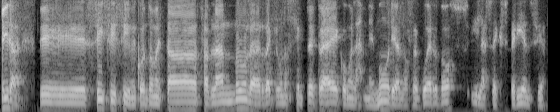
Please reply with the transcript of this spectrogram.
Mira, eh, sí, sí, sí, cuando me estás hablando, la verdad que uno siempre trae como las memorias, los recuerdos y las experiencias.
